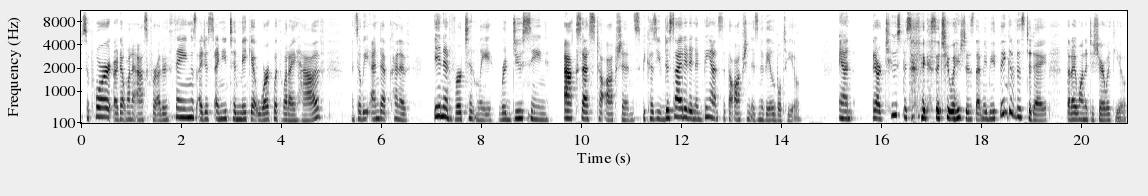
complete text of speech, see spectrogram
support. I don't want to ask for other things. I just, I need to make it work with what I have. And so we end up kind of inadvertently reducing access to options because you've decided in advance that the option isn't available to you. And there are two specific situations that made me think of this today that I wanted to share with you.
